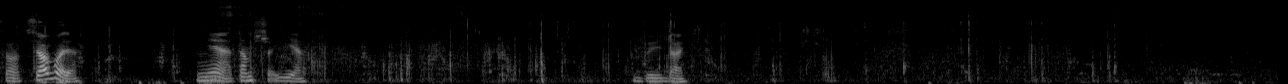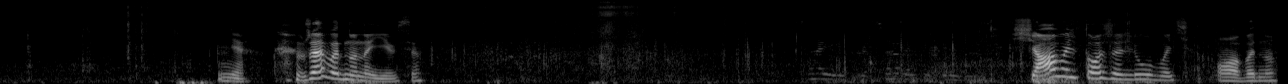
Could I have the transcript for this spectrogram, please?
Що, все, Боря? Ні, там ще є. Доїдай. Ні, вже видно наївся. Щавель теж любить. О, видно.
